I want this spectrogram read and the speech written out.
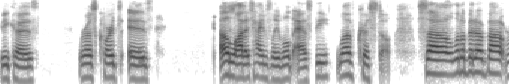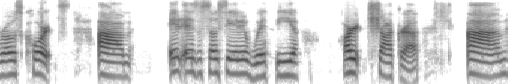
because rose quartz is a lot of times labeled as the love crystal. So a little bit about rose quartz. Um, it is associated with the heart chakra. Um,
